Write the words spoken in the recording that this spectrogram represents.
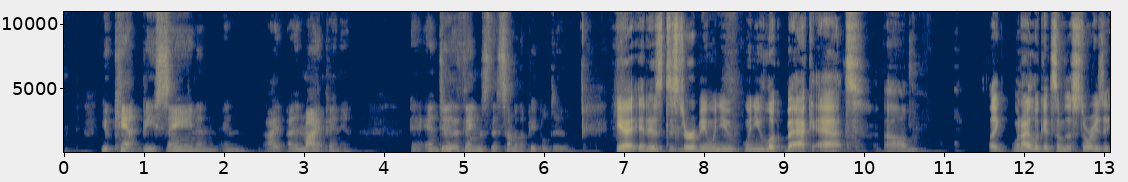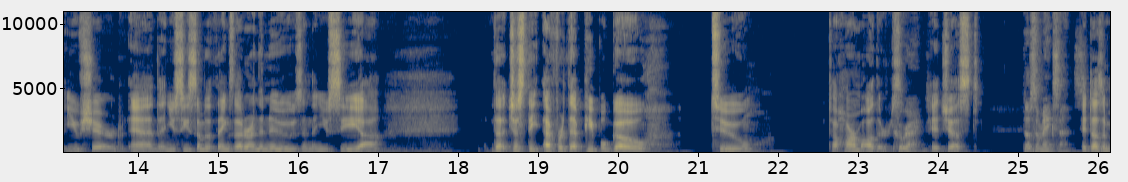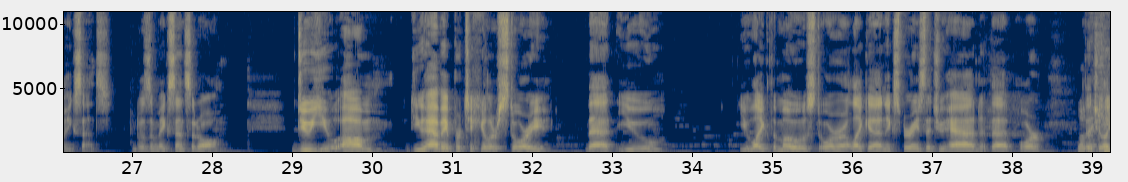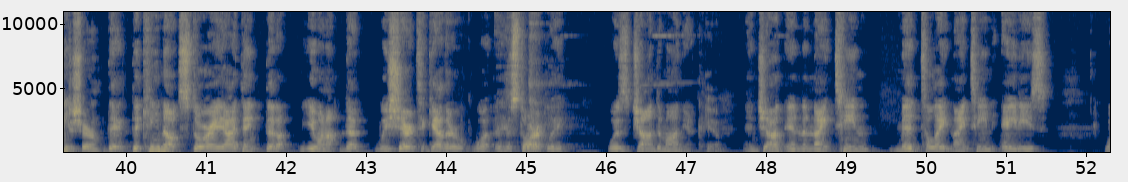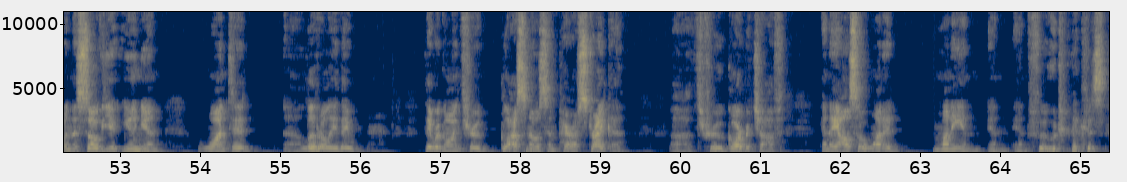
you can't be sane and and i in my opinion and, do the things that some of the people do Yeah, it is disturbing when you when you look back at um, like when I look at some of the stories that you've shared, and then you see some of the things that are in the news, and then you see uh, that just the effort that people go to to harm others. correct It just doesn't make sense it doesn't make sense. It doesn't make sense at all. Do you um do you have a particular story that you you like the most or like an experience that you had that or well, that you like to share? the the keynote story I think that you and I, that we shared together what historically was John Demjanjuk. Yeah. And John in the 19 mid to late 1980s when the Soviet Union wanted uh, literally they they were going through glasnost and perestroika uh, through Gorbachev and they also wanted money and and, and food because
